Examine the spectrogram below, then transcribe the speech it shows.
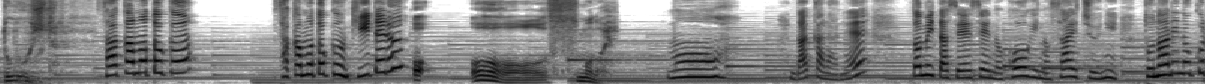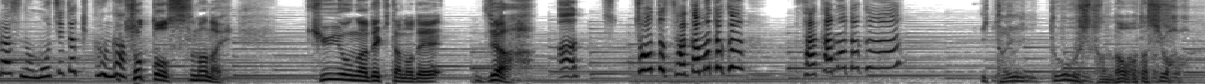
どうして？坂本くん？坂本くん聞いてる？ああすまない。もうだからね富田先生の講義の最中に隣のクラスの望月くんがちょっとすまない。休養ができたのでじゃあ。あちょちょっと坂本くん！坂本くん！一体どうしたんだ私は？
